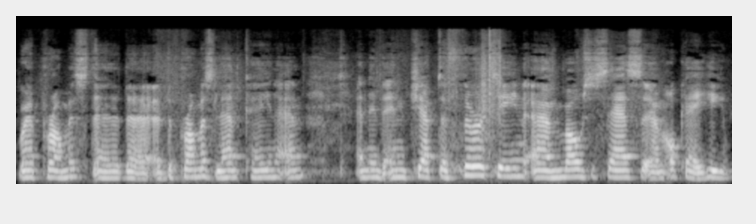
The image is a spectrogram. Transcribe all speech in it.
were promised uh, the, the promised land, Canaan and in, in chapter 13, um, Moses says, um, okay, he,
